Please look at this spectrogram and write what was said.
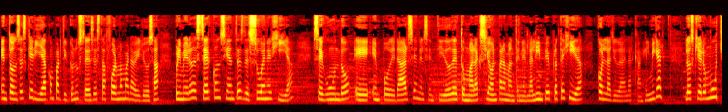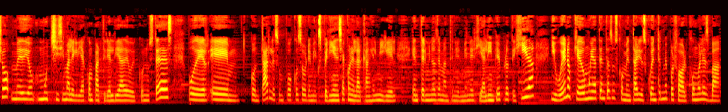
Entonces quería compartir con ustedes esta forma maravillosa, primero de ser conscientes de su energía, segundo, eh, empoderarse en el sentido de tomar acción para mantenerla limpia y protegida con la ayuda del Arcángel Miguel. Los quiero mucho, me dio muchísima alegría compartir el día de hoy con ustedes, poder eh, contarles un poco sobre mi experiencia con el Arcángel Miguel en términos de mantener mi energía limpia y protegida. Y bueno, quedo muy atenta a sus comentarios. Cuéntenme por favor cómo les va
